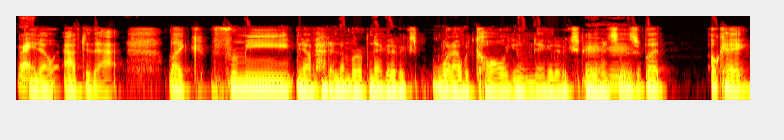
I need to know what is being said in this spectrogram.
Right. You know, after that, like for me, you know, I've had a number of negative, ex- what I would call, you know, negative experiences, mm-hmm. but okay.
